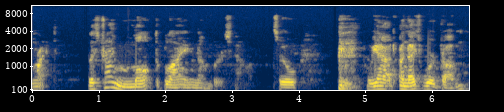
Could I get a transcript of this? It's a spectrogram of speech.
All right, let's try multiplying numbers now. So we got a nice word problem.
